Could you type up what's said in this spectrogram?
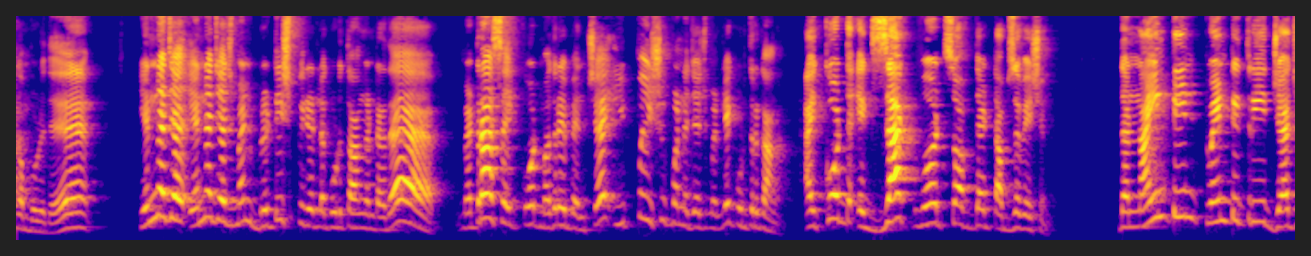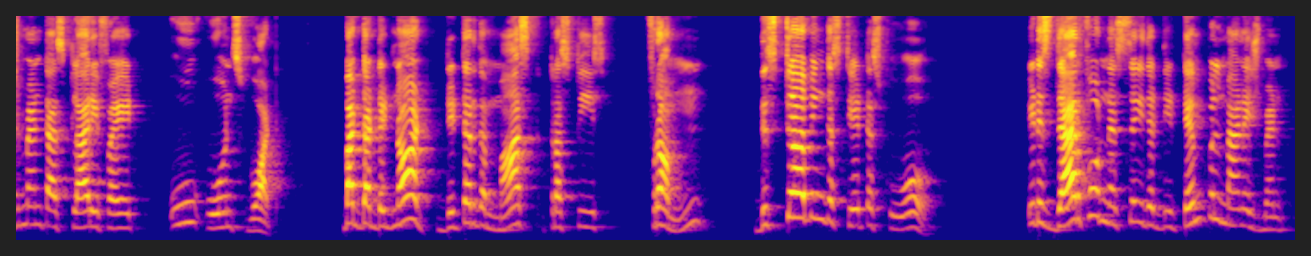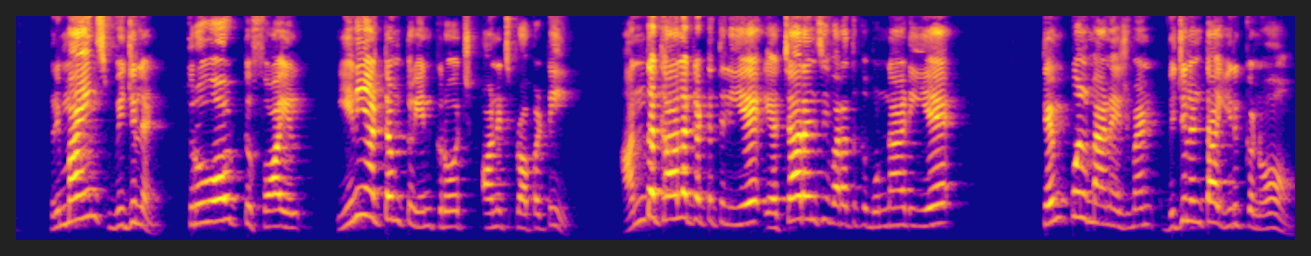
ஆகும் பொழுது என்ன ஜ என்ன ஜட்மெண்ட் பிரிட்டிஷ் பீரியடில் கொடுத்தாங்கன்றத மெட்ராஸ் ஹைகோர்ட் மதுரை பெஞ்சை இப்போ இஷ்யூ பண்ண ஜட்மெண்ட்லேயே கொடுத்துருக்காங்க I quote the exact words of that observation the nineteen twenty three judgment as clarified who owns what but that did not deter the mosque trustees from disturbing the status quo. It is therefore necessary that the temple management remains vigilant throughout to foil any attempt to encroach on its property அந்த காலகட்டத்திலேயே HRNC வரதுக்கு முன்னாடியே temple management விஜிலண்டா இருக்கணும்.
